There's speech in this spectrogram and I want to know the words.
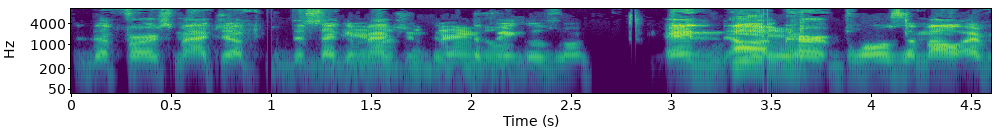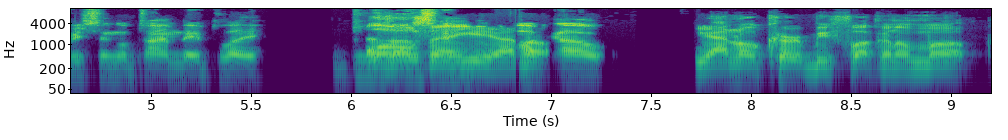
the first matchup. The second Yeah, matchup, the the, the Bengals. Bengals won, and uh, Yeah. Kurt blows them out every single time they play. That's what I'm Blows saying. them Yeah, I the fuck out. Yeah, I know Kurt be fucking them up.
